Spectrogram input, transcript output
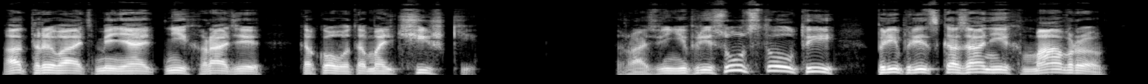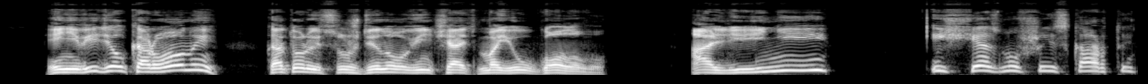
отрывать меня от них ради какого-то мальчишки? Разве не присутствовал ты при предсказаниях Мавра и не видел короны, которой суждено увенчать мою голову, а линии, исчезнувшие с карты.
